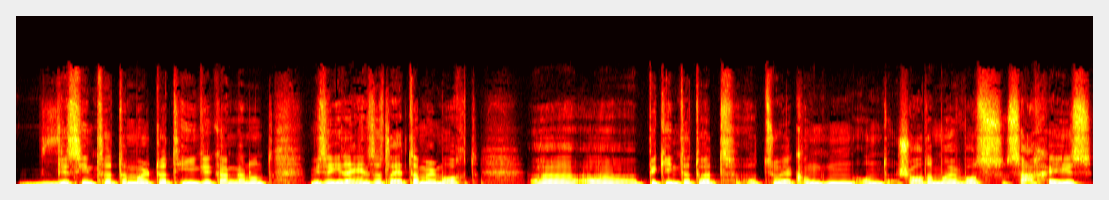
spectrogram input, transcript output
wir sind halt einmal dorthin gegangen und wie es ja jeder Einsatzleiter einmal macht, äh, beginnt er dort zu erkunden und schaut einmal, was Sache ist.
